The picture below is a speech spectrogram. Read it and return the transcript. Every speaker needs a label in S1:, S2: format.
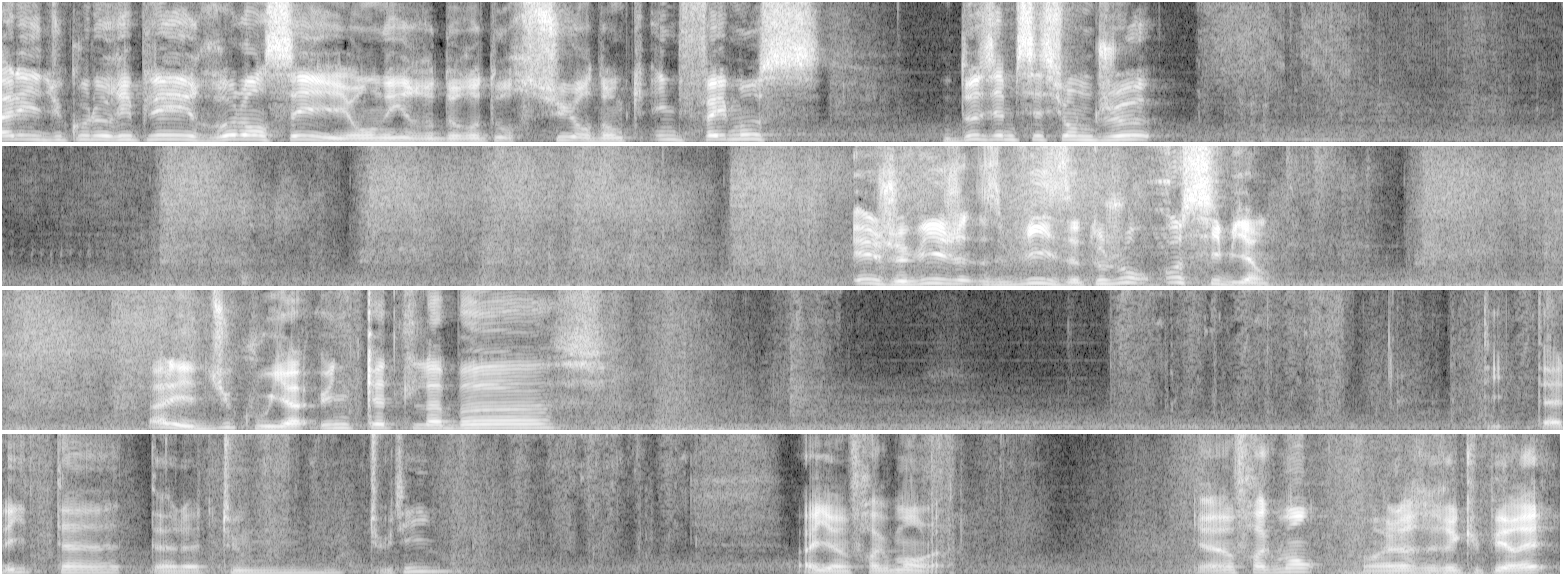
S1: Allez, du coup le replay est relancé on est de retour sur donc Infamous. Deuxième session de jeu. Et je vise, vise toujours aussi bien. Allez, du coup, il y a une quête là-bas. Ah, il y a un fragment là. Il y a un fragment, on va le récupérer.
